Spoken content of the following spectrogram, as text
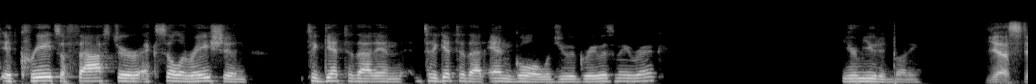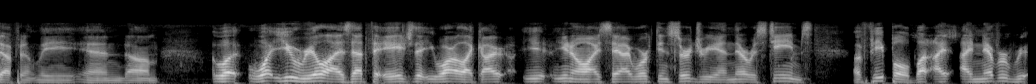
it creates a faster acceleration to get to that end to get to that end goal. Would you agree with me, Rick? You're muted, buddy. Yes, definitely. And um, what what you realize at the age that you are like i you, you know i say i worked in surgery and there was teams of people but i i never re-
